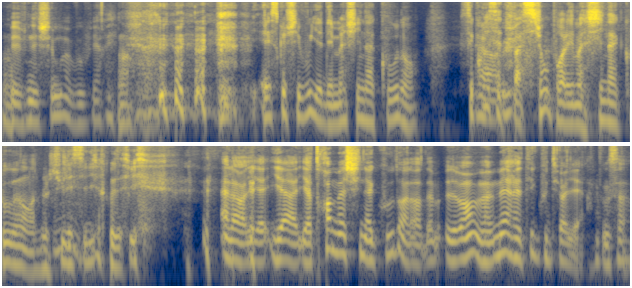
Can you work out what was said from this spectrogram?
Ouais. Mais venez chez moi, vous verrez. Est-ce que chez vous, il y a des machines à coudre? C'est quoi Alors, cette passion pour les machines à coudre? Je me suis laissé dire que vous aviez... Alors, il y a, y a- y a trois machines à coudre. Alors, d'abord, ma mère était couturière. Donc ça,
